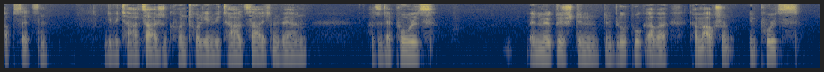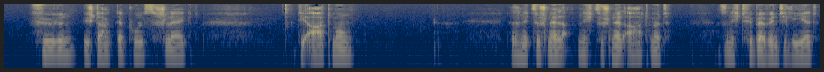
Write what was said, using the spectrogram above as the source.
absetzen. Die Vitalzeichen kontrollieren. Vitalzeichen wären also der Puls, wenn möglich den, den Blutdruck, aber kann man auch schon im Puls fühlen, wie stark der Puls schlägt. Die Atmung, dass er nicht zu schnell, nicht zu schnell atmet, also nicht hyperventiliert,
